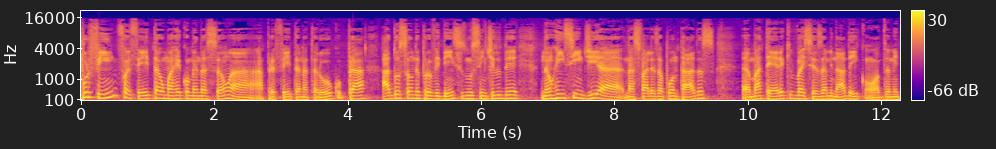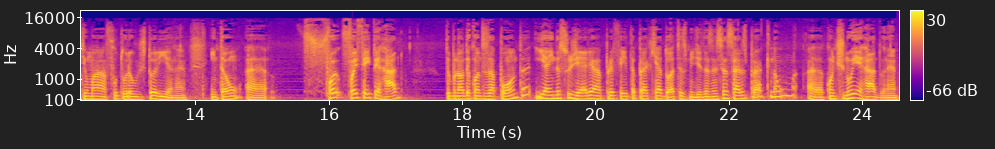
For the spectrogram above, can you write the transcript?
por fim, foi feita uma recomendação à, à prefeita Nataroco para adoção de providências no sentido de não reincidir a, nas falhas apontadas é, matéria que vai ser examinada aí, com, obviamente, uma futura auditoria, né? Então, é, foi, foi feito errado, o Tribunal de Contas aponta e ainda sugere à prefeita para que adote as medidas necessárias para que não uh, continue errado, né?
